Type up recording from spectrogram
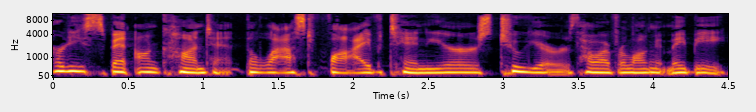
already spent on content the last five, ten years, two years, however long it may be.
